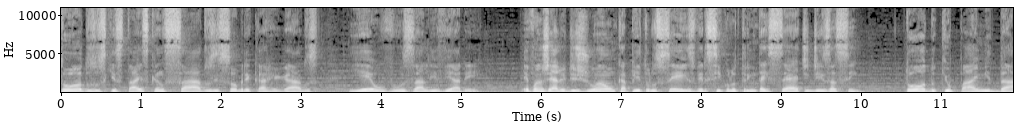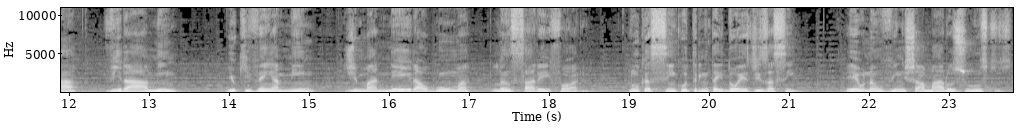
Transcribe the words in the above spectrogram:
todos os que estáis cansados e sobrecarregados, e eu vos aliviarei. Evangelho de João, capítulo 6, versículo 37 diz assim: Todo que o Pai me dá virá a mim, e o que vem a mim, de maneira alguma lançarei fora. Lucas 5,32 diz assim: Eu não vim chamar os justos,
